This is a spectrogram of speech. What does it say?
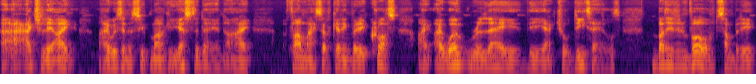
Uh, actually, I I was in a supermarket yesterday and I found myself getting very cross. I, I won't relay the actual details, but it involved somebody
